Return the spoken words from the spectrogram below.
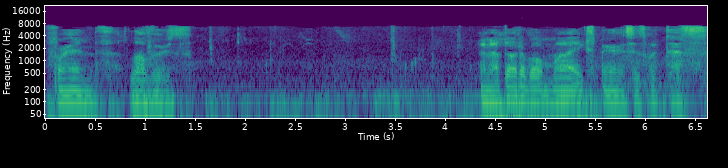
friends, lovers. And I thought about my experiences with this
